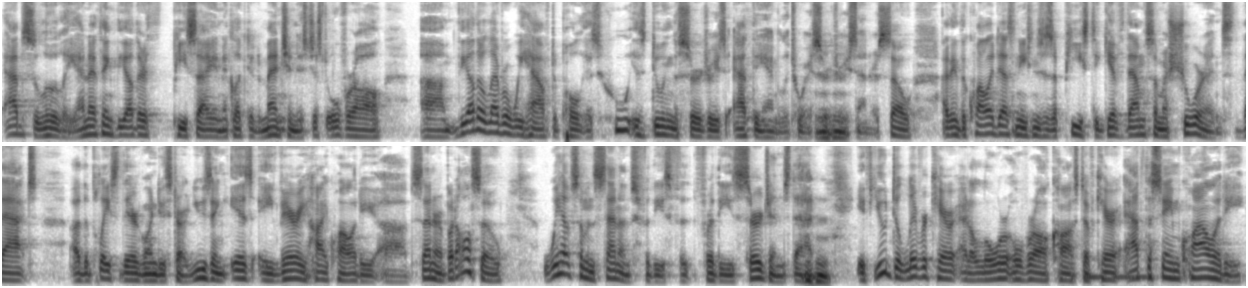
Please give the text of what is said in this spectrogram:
Absolutely. And I think the other piece I neglected to mention is just overall. Um, the other lever we have to pull is who is doing the surgeries at the ambulatory surgery centers. So I think the quality designations is a piece to give them some assurance that uh, the place they're going to start using is a very high quality uh, center. But also, we have some incentives for these for, for these surgeons that if you deliver care at a lower overall cost of care at the same quality,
